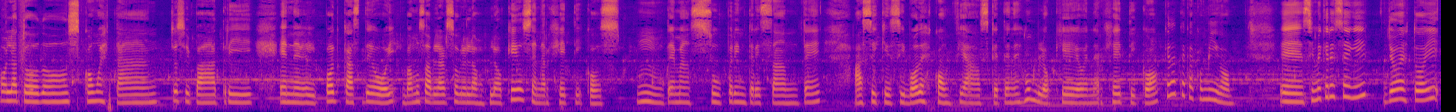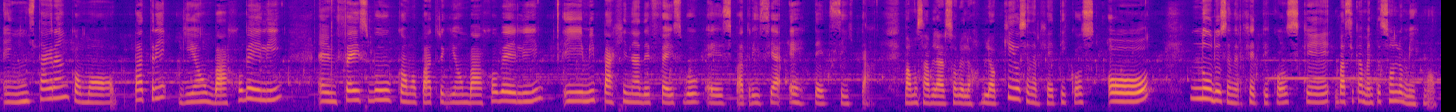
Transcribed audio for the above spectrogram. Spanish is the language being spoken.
Hola a todos, ¿cómo están? Yo soy Patri. En el podcast de hoy vamos a hablar sobre los bloqueos energéticos. Un tema súper interesante. Así que si vos desconfías que tenés un bloqueo energético, quédate acá conmigo. Eh, si me quieres seguir, yo estoy en Instagram como patri-belly, en Facebook como patri-belly y mi página de Facebook es Patricia Estexista. Vamos a hablar sobre los bloqueos energéticos o nudos energéticos que básicamente son lo mismo.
